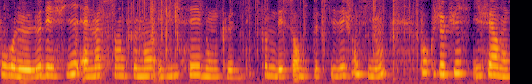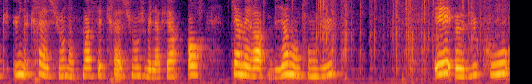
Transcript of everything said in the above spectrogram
pour le, défi, elle m'a tout simplement glissé donc comme des sortes de petits échantillons pour que je puisse y faire donc une création. Donc moi, cette création, je vais la faire hors caméra, bien entendu. Et du coup,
